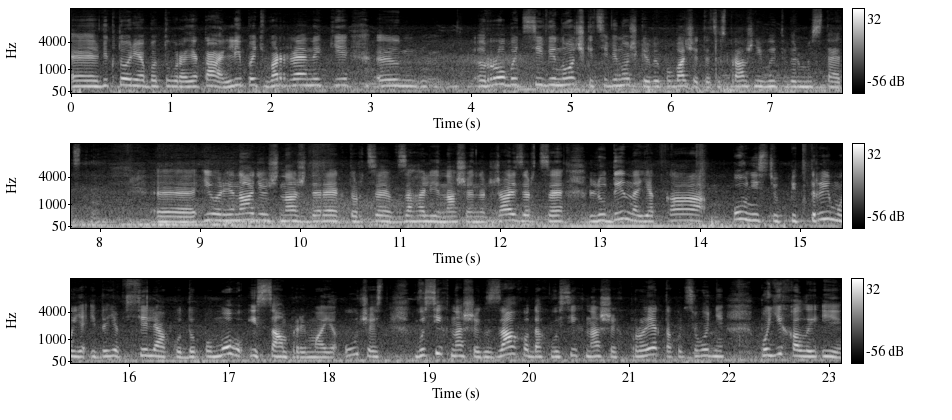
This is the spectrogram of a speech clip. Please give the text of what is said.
е, Вікторія Батура, яка ліпить вареники. е, Робить ці віночки. Ці віночки, ви побачите, це справжній витвір мистецтва. Е, Ігор Геннадійович, наш директор, це взагалі наш енерджайзер. Це людина, яка повністю підтримує і дає всіляку допомогу і сам приймає участь в усіх наших заходах, в усіх наших проєктах. От сьогодні поїхали і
